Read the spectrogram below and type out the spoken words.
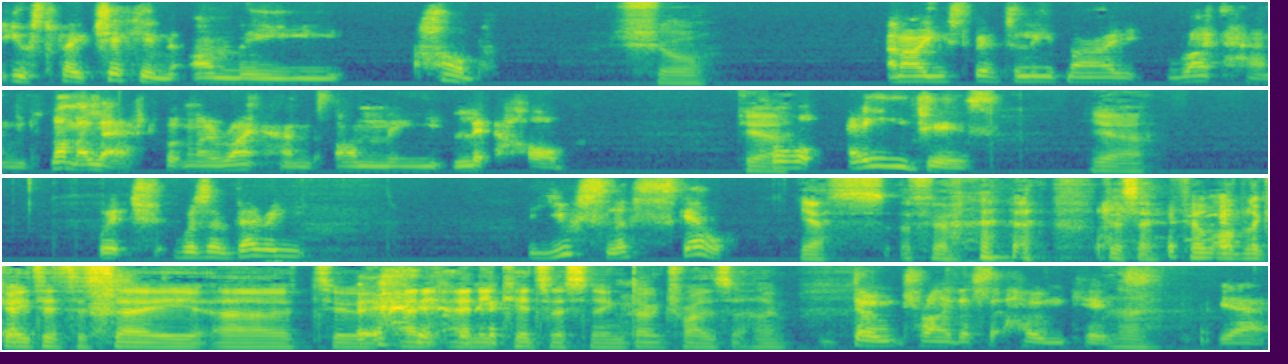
used to play chicken on the hob, Sure. and I used to be able to leave my right hand, not my left, but my right hand on the lit hob Yeah. for ages, Yeah. which was a very useless skill. Yes. I feel, just say, feel obligated to say uh, to any, any kids listening, don't try this at home. Don't try this at home, kids. No. Yeah,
